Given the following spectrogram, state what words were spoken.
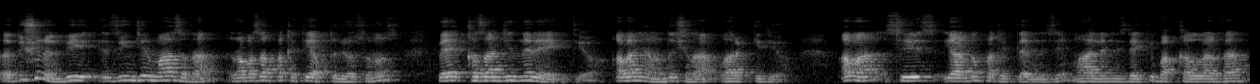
E, Düşünün bir zincir mağazadan Ramazan paketi yaptırıyorsunuz ve kazancın nereye gidiyor? Alanya'nın dışına varıp gidiyor. Ama siz yardım paketlerinizi mahallenizdeki bakkallardan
